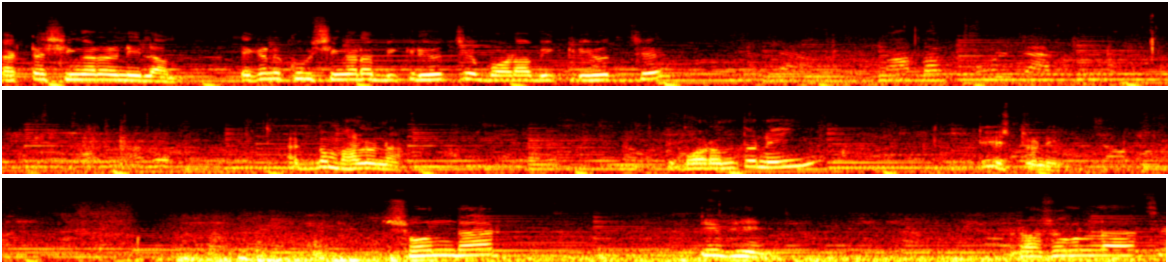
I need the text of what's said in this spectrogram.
একটা সিঙ্গারা নিলাম। এখানে খুব সিঙ্গারা বিক্রি হচ্ছে, বড়া বিক্রি হচ্ছে। একদম ভালো না। গরম তো নেই টেস্টও নেই। সন্ধ্যার টিফিন। রসগোল্লা আছে,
